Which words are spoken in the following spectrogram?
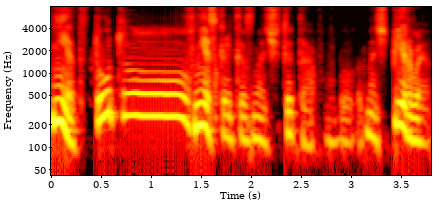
Нет, тут э, несколько, значит, этапов было. Значит, первое.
